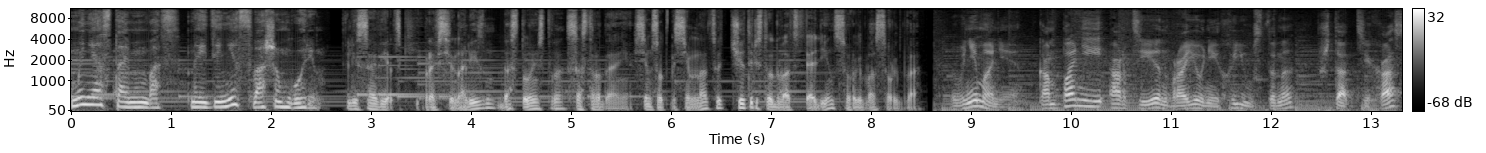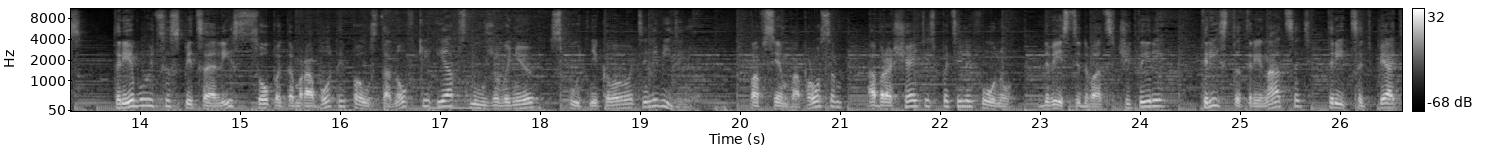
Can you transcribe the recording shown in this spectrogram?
Мы не оставим вас наедине с вашим горем. Лисовецкий. Профессионализм, достоинство, сострадание. 718-421-42-42. Внимание! Компании RTN в районе Хьюстона, штат Техас, требуется специалист с опытом работы по установке и обслуживанию спутникового телевидения. По всем вопросам обращайтесь по телефону 224 313 35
